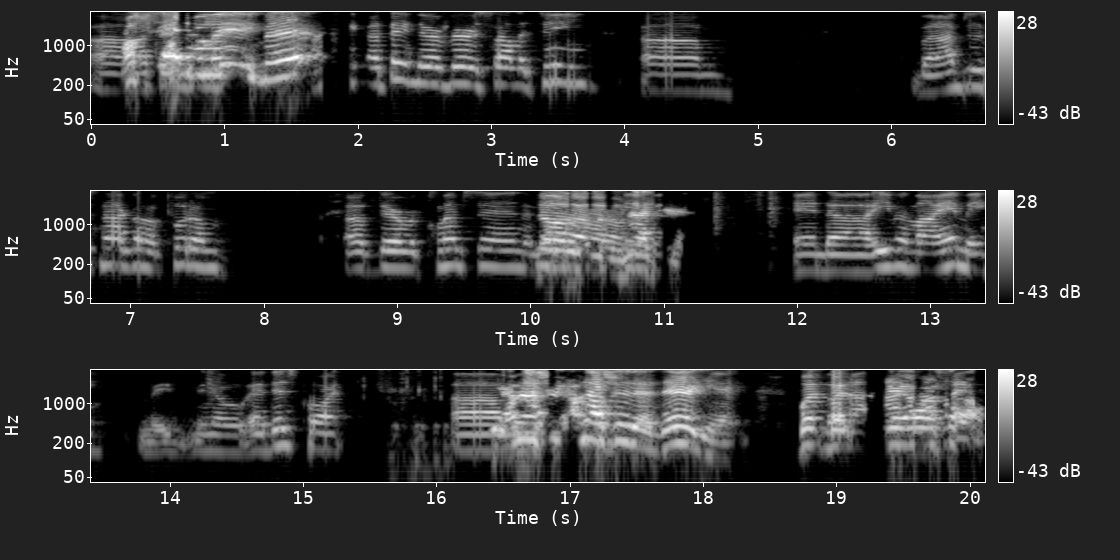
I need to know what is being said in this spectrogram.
Uh, I'm I starting to believe, man. I think they're a very solid team, um, but I'm just not going to put them up there with Clemson and No, no, no, no, not yet. And uh, even Miami. You know, at this point, uh, Yeah, I'm not sure. I'm not sure they're there yet, but but, but they I, I, are solid.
